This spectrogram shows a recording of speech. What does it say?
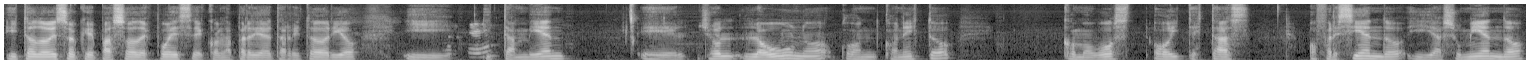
y, todo eso que pasó después eh, con la pérdida de territorio y, y también eh, yo lo uno con, con esto como vos hoy te estás ofreciendo y asumiendo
